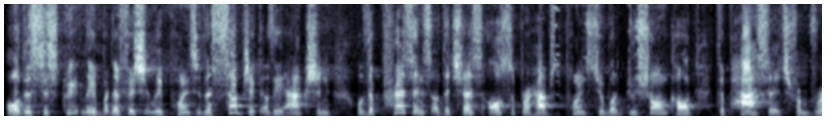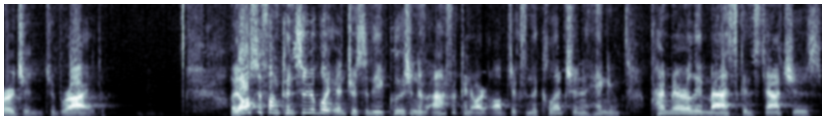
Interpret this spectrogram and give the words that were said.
All this discreetly but efficiently points to the subject of the action, while the presence of the chest also perhaps points to what Duchamp called the passage from virgin to bride. I also found considerable interest in the inclusion of African art objects in the collection and hanging, primarily masks and statues.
